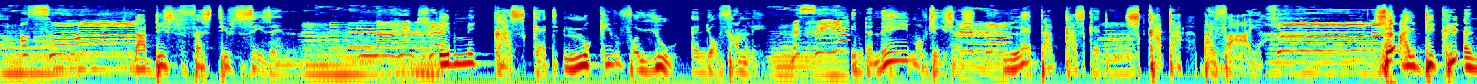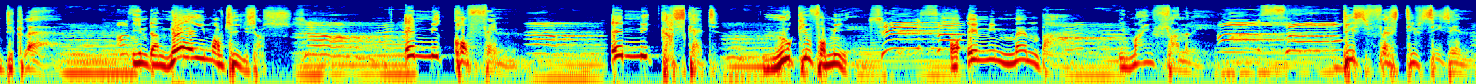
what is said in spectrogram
That this festive season. Any casket looking for you and your family, in the name of Jesus, let that casket scatter by fire. Say, I decree and declare in the name of Jesus, any coffin, any casket looking for me or any member in my family this festive season,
